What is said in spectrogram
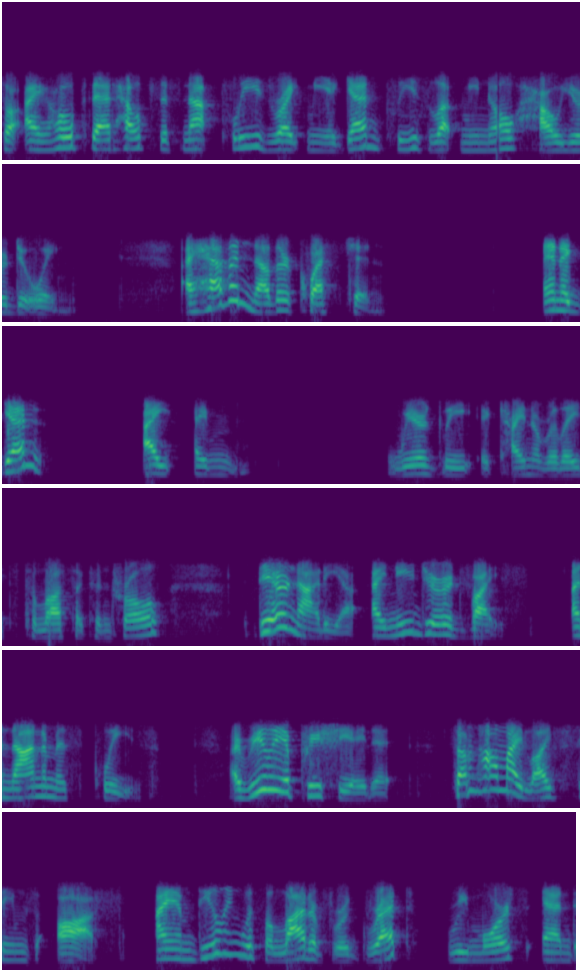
So I hope that helps. If not, please write me again. Please let me know how you're doing. I have another question. And again, I, I'm weirdly, it kind of relates to loss of control. Dear Nadia, I need your advice. Anonymous, please. I really appreciate it. Somehow my life seems off. I am dealing with a lot of regret, remorse, and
